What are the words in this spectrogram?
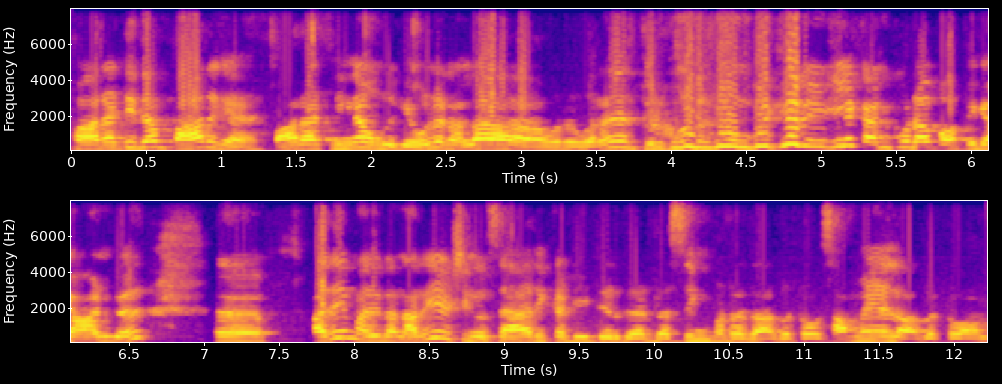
பாராட்டி தான் பாருங்க. பாராட்டினீங்கன்னா உங்களுக்கு எவ்வளவு நல்லா ஒரு வரவேற்பு இருக்கும்ன்றது உங்களுக்கு நீங்களே கண்கூடா பார்ப்பீங்க ஆண்கள். அதே மாதிரி தான் நிறைய விஷயங்கள் saree கட்டிட்டு இருக்கிற ட்ரெஸ்ஸிங் பண்ணுறதாகட்டும் சமையல் ஆகட்டும்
